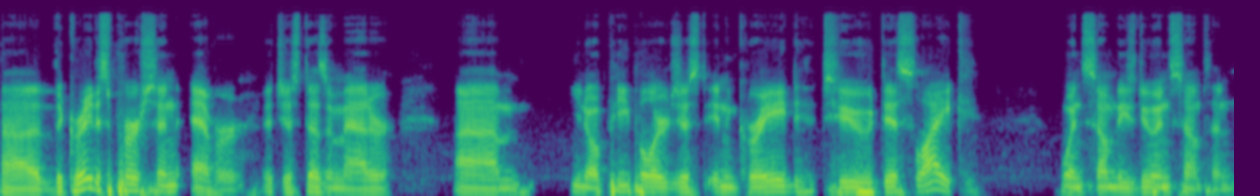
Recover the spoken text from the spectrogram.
uh, the greatest person ever. It just doesn't matter. Um, you know, people are just in grade to dislike when somebody's doing something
